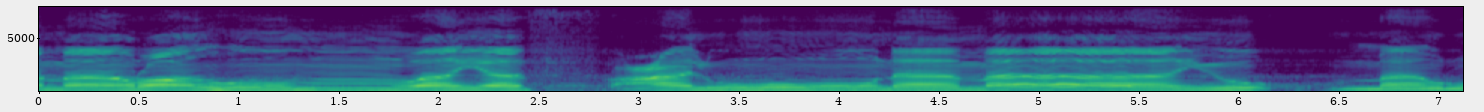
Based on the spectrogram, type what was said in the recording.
أمرهم ويفعلون ما يؤمرون.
